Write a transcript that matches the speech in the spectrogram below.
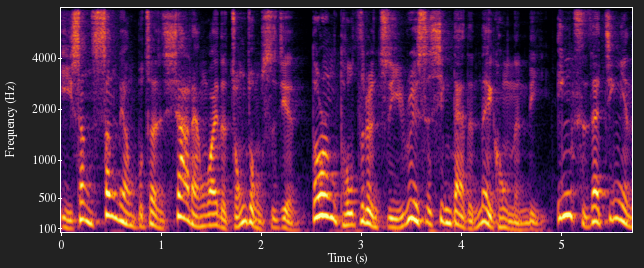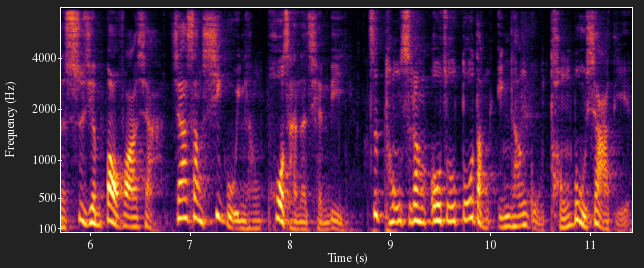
以上上梁不正下梁歪的种种事件，都让投资人质疑瑞士信贷的内控能力。因此，在今年的事件爆发下，加上西谷银行破产的潜力，这同时让欧洲多档银行股同步下跌，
